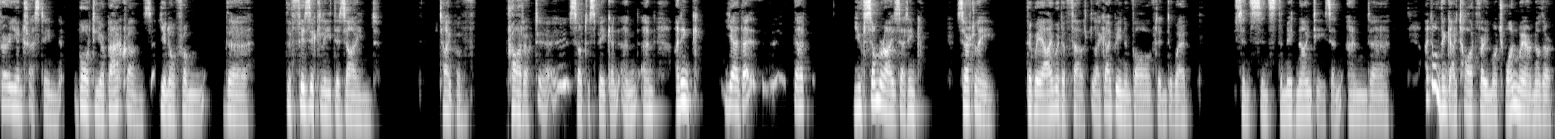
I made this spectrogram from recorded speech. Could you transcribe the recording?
Very interesting, both to your backgrounds. You know, from the the physically designed type of product, uh, so to speak, and and and I think yeah that that you've summarized. I think certainly the way I would have felt. Like I've been involved in the web since since the mid '90s, and and uh, I don't think I taught very much one way or another.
